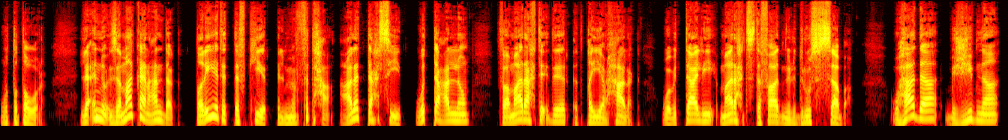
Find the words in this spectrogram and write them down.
والتطور. لأنه إذا ما كان عندك طريقة التفكير المنفتحة على التحسين والتعلم فما راح تقدر تقيم حالك وبالتالي ما راح تستفاد من الدروس السابقة. وهذا بجيبنا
